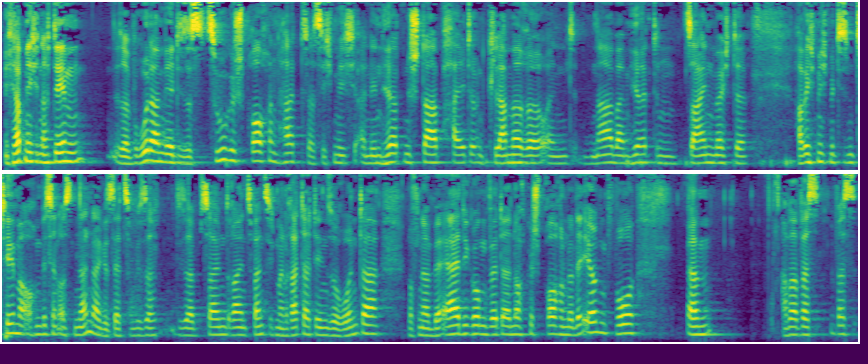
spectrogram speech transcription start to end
Ich habe mich, nachdem dieser Bruder mir dieses zugesprochen hat, dass ich mich an den Hirtenstab halte und klammere und nah beim Hirten sein möchte, habe ich mich mit diesem Thema auch ein bisschen auseinandergesetzt und gesagt, dieser Psalm 23, man rattert den so runter, auf einer Beerdigung wird da noch gesprochen oder irgendwo. Ähm, aber was, was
